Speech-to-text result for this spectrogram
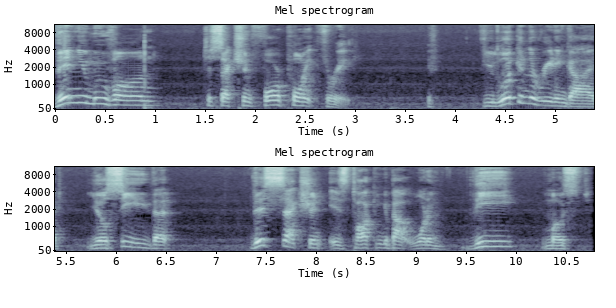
Then you move on to section 4.3. If, if you look in the reading guide, you'll see that this section is talking about one of the most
